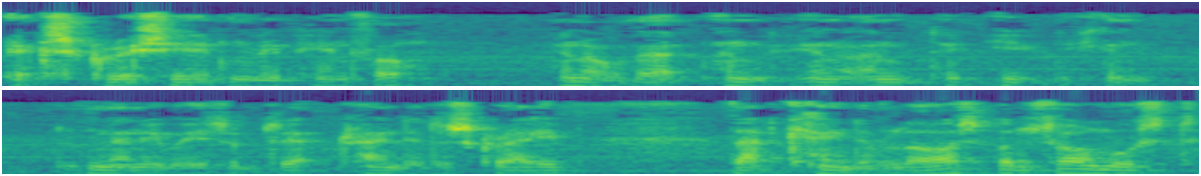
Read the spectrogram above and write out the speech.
excruciatingly painful. You know, that, and, you know, and you, you can, many ways, of de- trying to describe that kind of loss, but it's almost,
